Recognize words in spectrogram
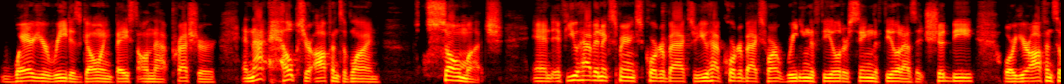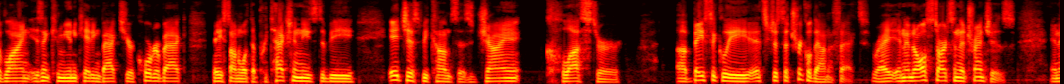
where your read is going based on that pressure and that helps your offensive line so much. And if you have inexperienced quarterbacks or you have quarterbacks who aren't reading the field or seeing the field as it should be, or your offensive line isn't communicating back to your quarterback based on what the protection needs to be, it just becomes this giant cluster. Uh, basically, it's just a trickle down effect, right? And it all starts in the trenches. And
